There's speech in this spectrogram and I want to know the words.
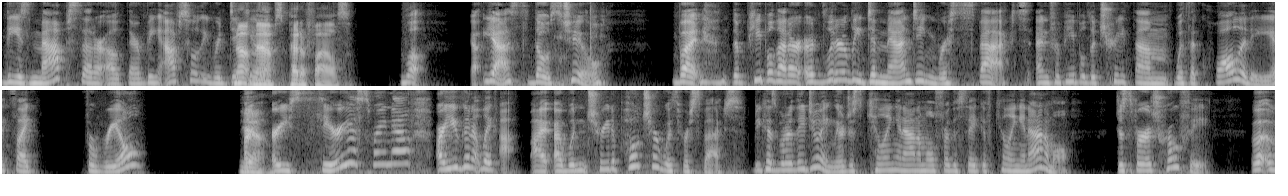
these maps that are out there being absolutely ridiculous. not maps pedophiles. Well, yes, those two. But the people that are, are literally demanding respect and for people to treat them with equality, it's like, for real? Are- yeah Are, you serious right now? Are you gonna like? I I wouldn't treat a poacher with respect because what are they doing? They're just killing an animal for the sake of killing an animal, just for a trophy. Uh,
